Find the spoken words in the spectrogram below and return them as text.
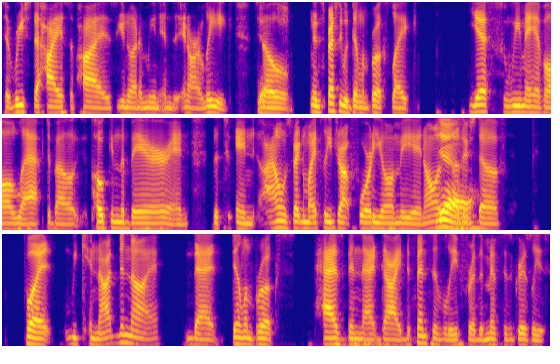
to reach the highest of highs, you know what I mean, in the, in our league. So Yes. and especially with Dillon Brooks, like yes, we may have all laughed about poking the bear and the t- and I don't expect him till he dropped forty on me and all this Yeah. other stuff, but we cannot deny that Dillon Brooks has been that guy defensively for the Memphis Grizzlies,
